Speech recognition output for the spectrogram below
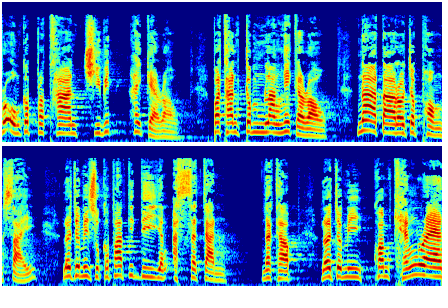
พระองค์ก็ประทานชีวิตให้แก่เรา ประทานกำลังให้แก่เรา หน้าตาเราจะผ่องใส เราจะมีสุขภาพที่ดีอย่างอัศจรรย์นะครับ เราจะมีความแข็งแรง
